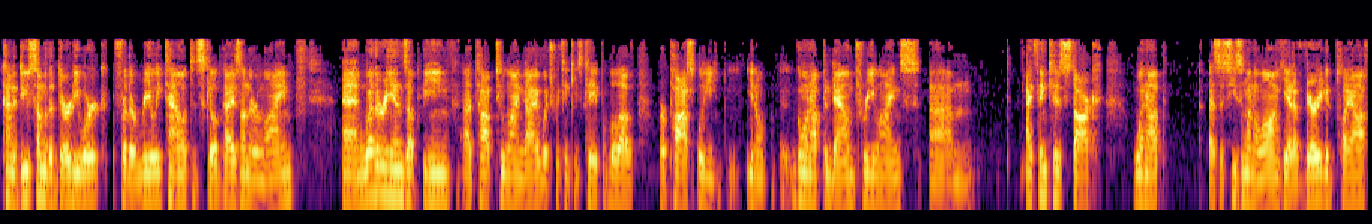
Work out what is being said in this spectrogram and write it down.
kind of do some of the dirty work for the really talented, skilled guys on their line. And whether he ends up being a top two line guy, which we think he's capable of, or possibly, you know, going up and down three lines, um, I think his stock went up as the season went along. He had a very good playoff.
